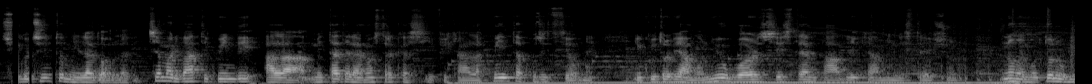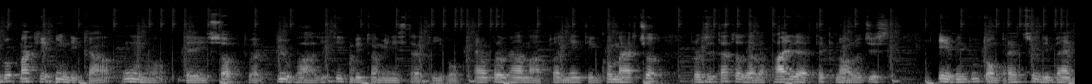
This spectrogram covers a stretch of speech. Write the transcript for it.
500.000 dollari. Siamo arrivati quindi alla metà della nostra classifica, alla quinta posizione, in cui troviamo New World System Public Administration, nome molto lungo ma che indica uno dei software più validi in ambito amministrativo. È un programma attualmente in commercio progettato dalla Tyler Technologies e venduto a un prezzo di ben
